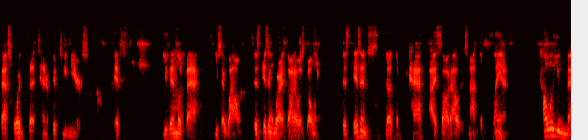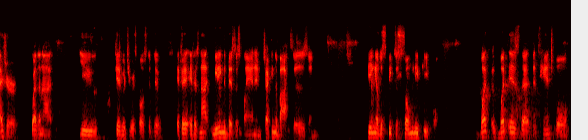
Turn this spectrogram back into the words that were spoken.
fast forward to that 10 or 15 years, if you then look back, you say, wow, this isn't where I thought I was going. This isn't the, the path I sought out. It's not the plan. How will you measure whether or not you did what you were supposed to do? If, it, if it's not meeting the business plan and checking the boxes and being able to speak to so many people, what what is the, the tangible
